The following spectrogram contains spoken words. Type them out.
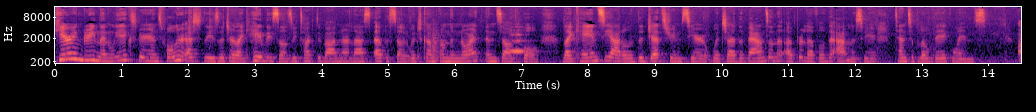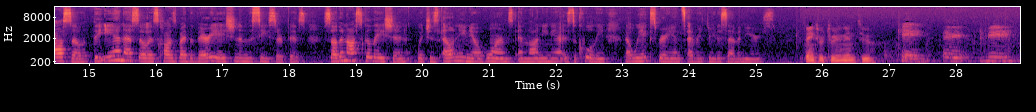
Here in Greenland, we experience polar easterlies, which are like Hadley cells we talked about in our last episode, which come from the North and South Pole. Like Hay in Seattle, the jet streams here, which are the bands on the upper level of the atmosphere, tend to blow big winds. Also, the ENSO is caused by the variation in the sea surface. Southern oscillation, which is El Nino, warms, and La Nina is the cooling that we experience every three to seven years. Thanks for tuning in to K A B D News.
